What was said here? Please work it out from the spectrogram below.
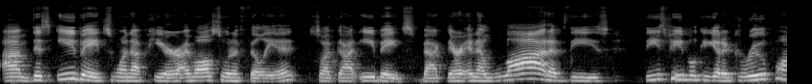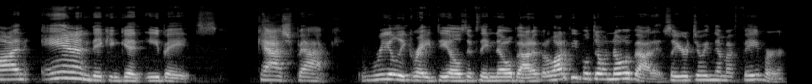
Um, this Ebates one up here, I'm also an affiliate, so I've got Ebates back there, and a lot of these these people can get a Groupon and they can get Ebates cash back. Really great deals if they know about it, but a lot of people don't know about it, so you're doing them a favor.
